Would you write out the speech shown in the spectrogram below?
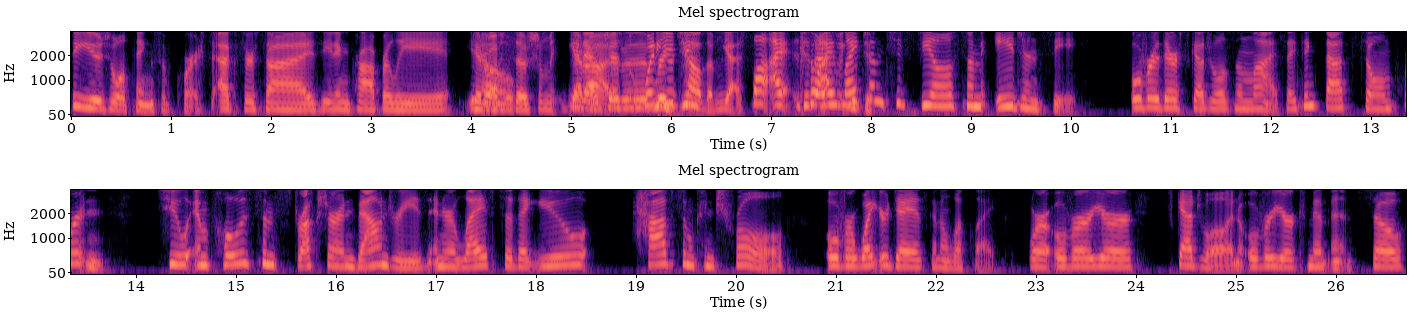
the usual things, of course, exercise, eating properly, you Get know, off social media. You know, just uh, what do you tell them? Yes. Well, I so I like them to feel some agency over their schedules and lives. I think that's so important to impose some structure and boundaries in your life so that you have some control over what your day is going to look like or over your schedule and over your commitments. So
